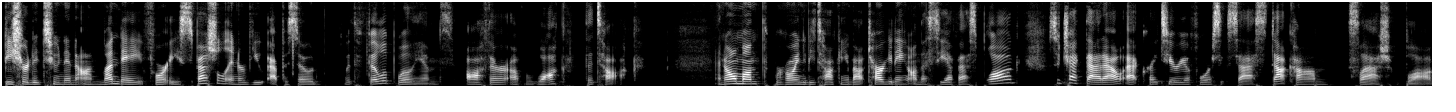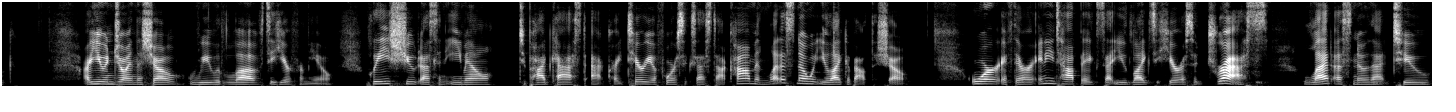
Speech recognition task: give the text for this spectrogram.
Be sure to tune in on Monday for a special interview episode with Philip Williams, author of Walk the Talk. And all month, we're going to be talking about targeting on the CFS blog, so check that out at criteriaforsuccess.com slash blog. Are you enjoying the show? We would love to hear from you. Please shoot us an email to podcast at criteriaforsuccess.com and let us know what you like about the show. Or if there are any topics that you'd like to hear us address, let us know that too.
